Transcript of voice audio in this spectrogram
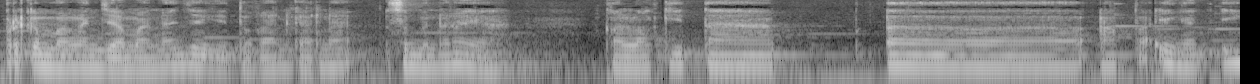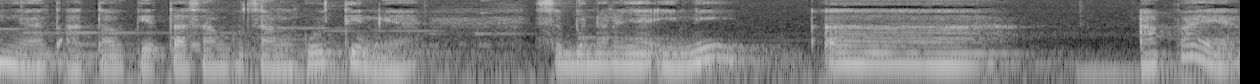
perkembangan zaman aja gitu kan karena sebenarnya ya kalau kita uh, apa ingat-ingat atau kita sangkut-sangkutin ya sebenarnya ini uh, apa ya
